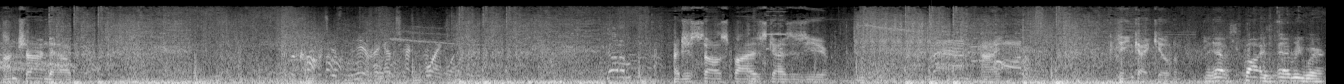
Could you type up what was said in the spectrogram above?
I'm trying to help. The cart is nearing a checkpoint. Got him! I just saw spies guys as you. I think I killed him. They have spies everywhere.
